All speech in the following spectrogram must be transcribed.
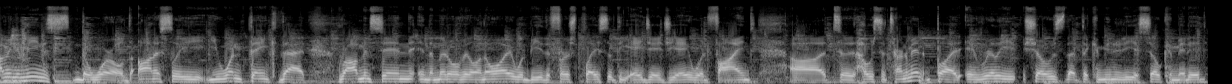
I mean, it means the world. Honestly, you wouldn't think that Robinson in the middle of Illinois would be the first place that the AJGA would find uh, to host a tournament, but it really shows that the community is so committed.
